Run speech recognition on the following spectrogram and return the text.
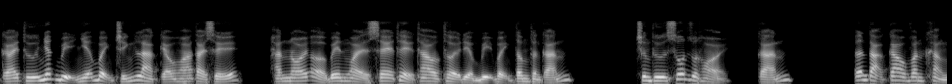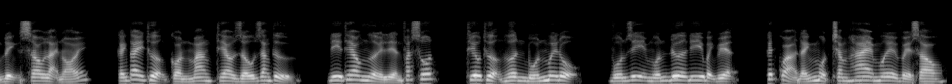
cái thứ nhất bị nhiễm bệnh chính là kéo hóa tài xế, hắn nói ở bên ngoài xe thể thao thời điểm bị bệnh tâm thần cắn. Trương Thứ sốt ruột hỏi, cắn. Ân tạ Cao Văn khẳng định sau lại nói, cánh tay thượng còn mang theo dấu răng tử, đi theo người liền phát sốt, thiêu thượng hơn 40 độ, vốn dĩ muốn đưa đi bệnh viện, kết quả đánh 120 về sau,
